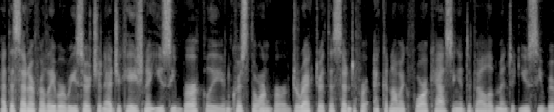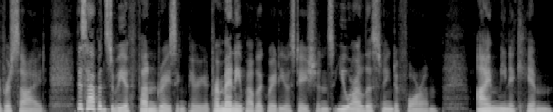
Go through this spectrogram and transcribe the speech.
at the Center for Labor Research and Education at UC Berkeley, and Chris Thornberg, director at the Center for Economic Forecasting and Development at UC Riverside. This happens to be a fundraising period for many public radio stations. You are listening to Forum. I'm Mina Kim.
